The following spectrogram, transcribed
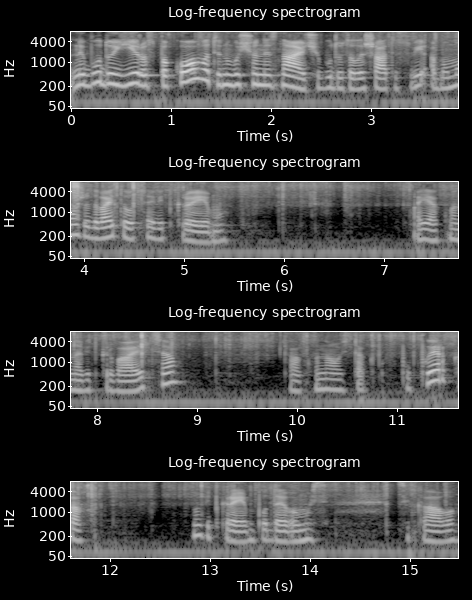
не буду її розпаковувати, тому що не знаю, чи буду залишати собі, або, може, давайте оце відкриємо. А як вона відкривається? Так, вона ось так в пупирках. Ну, відкриємо, подивимось. Цікаво.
